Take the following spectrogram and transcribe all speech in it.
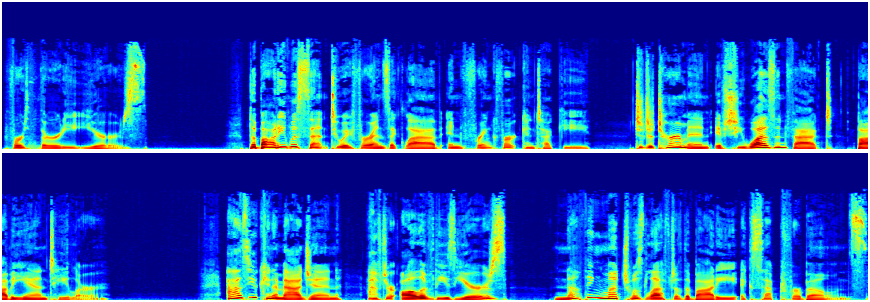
for 30 years. The body was sent to a forensic lab in Frankfort, Kentucky, to determine if she was, in fact, Bobby Ann Taylor. As you can imagine, after all of these years, nothing much was left of the body except for bones.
